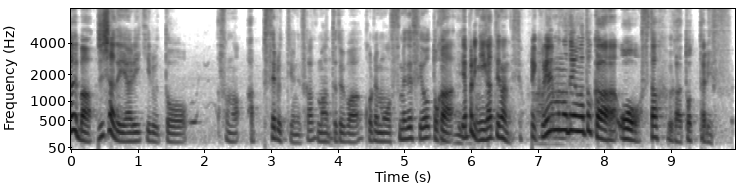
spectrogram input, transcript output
例えば自社でやりきるとそのアップセルっていうんですか、まあ、例えばこれもおすすめですよとかやっぱり苦手なんですよ。クレームの電話とかをスタッフが取ったりす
